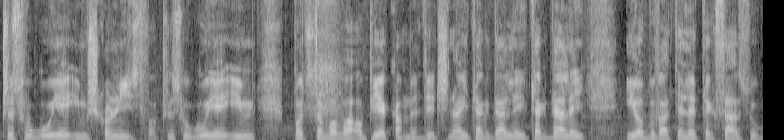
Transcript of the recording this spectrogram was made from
przysługuje im szkolnictwo, przysługuje im podstawowa opieka medyczna i tak dalej, i tak dalej. I obywatele Teksasu,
